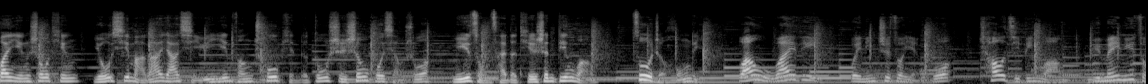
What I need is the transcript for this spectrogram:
欢迎收听由喜马拉雅喜韵音房出品的都市生活小说《女总裁的贴身兵王》，作者红礼，玩五 YV 为您制作演播。超级兵王与美女总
